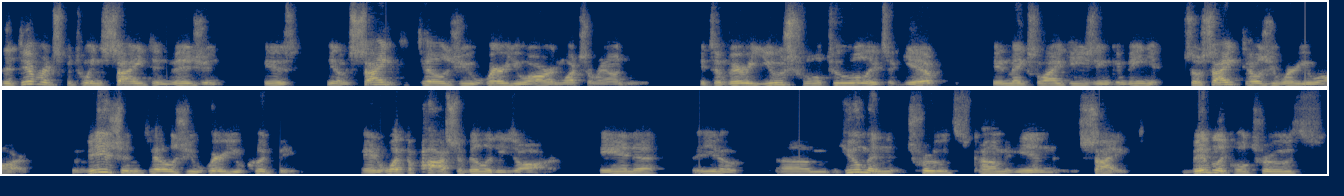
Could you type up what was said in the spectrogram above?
the difference between sight and vision is you know sight tells you where you are and what's around you. It's a very useful tool. It's a gift. It makes life easy and convenient. So sight tells you where you are. Vision tells you where you could be and what the possibilities are. And uh, you know um, human truths come in sight. Biblical truths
